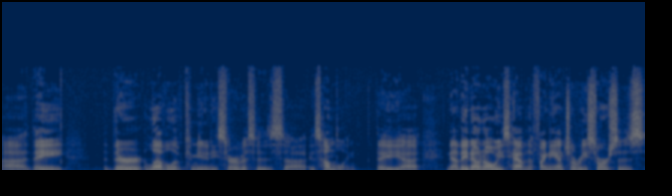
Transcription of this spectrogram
Uh, they, their level of community services is humbling. They, now, they don't always have the financial resources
